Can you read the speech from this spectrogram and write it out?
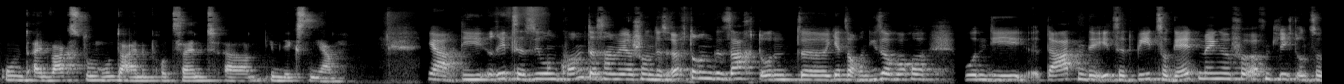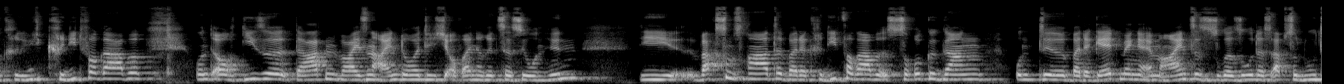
und ein Wachstum unter einem Prozent äh, im nächsten Jahr. Ja, die Rezession kommt, das haben wir ja schon des Öfteren gesagt. Und äh, jetzt auch in dieser Woche wurden die Daten der EZB zur Geldmenge veröffentlicht und zur Kredit Kreditvergabe. Und auch diese Daten weisen eindeutig auf eine Rezession hin. Die Wachstumsrate bei der Kreditvergabe ist zurückgegangen und äh, bei der Geldmenge M1 ist es sogar so, dass absolut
